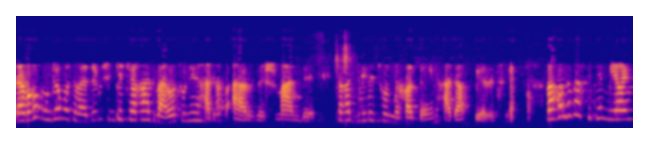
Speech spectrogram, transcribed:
در واقع اونجا متوجه میشین که چقدر براتون این هدف ارزشمنده چقدر دلتون می‌خواد به این هدف برسید و حالا وقتی که میایم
